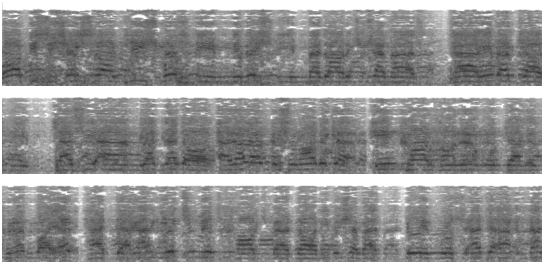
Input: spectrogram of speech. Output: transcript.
ما 26 سال پیش گفتیم نوشتیم مدارکش هم هست. تغییرم کردیم. کسی اهمیت نداد. الان به شما بگم. این کارخانه منتقل کنند باید حداقل یک متر خاک برداری بشود. به وسعت اقلا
